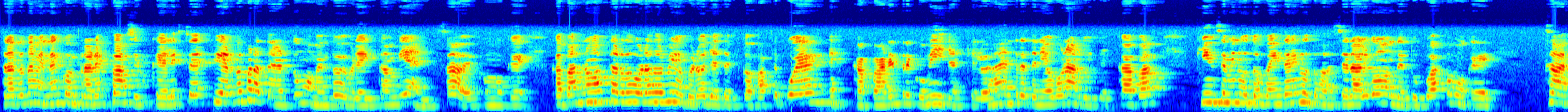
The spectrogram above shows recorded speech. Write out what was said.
trata también de encontrar espacios que él esté despierto para tener tu momento de break también, ¿sabes? Como que capaz no va a estar dos horas dormido, pero oye, te, capaz te puedes escapar entre comillas, que lo dejas entretenido con algo y te escapas 15 minutos, 20 minutos a hacer algo donde tú puedas como que, ¿sabes?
